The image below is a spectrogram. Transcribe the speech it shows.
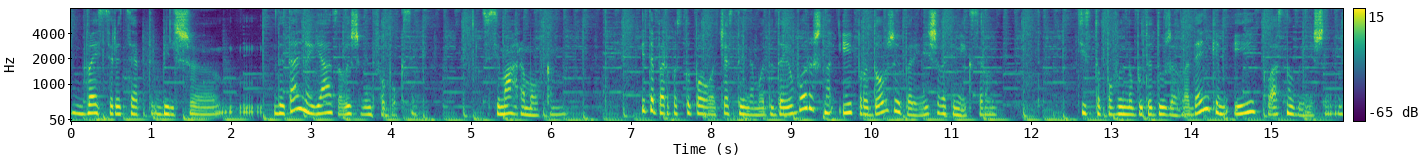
Весь рецепт більш е, детально я залишу в інфобоксі з всіма грамовками. І тепер поступово частинами додаю борошно і продовжую перемішувати міксером. Тісто повинно бути дуже гладеньким і класно вимішаним.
